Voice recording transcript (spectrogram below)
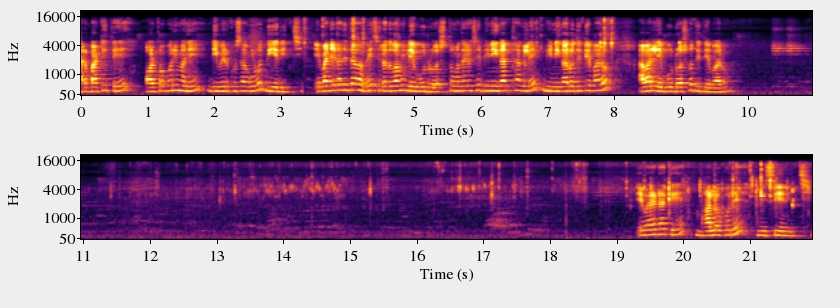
আর বাটিতে অল্প পরিমাণে ডিমের খোসাগুলো দিয়ে দিচ্ছি। এবার যেটা দিতে হবে, সেটা দেবো আমি লেবুর রস। তোমাদের কাছে ভিনিগার থাকলে ভিনিগারও দিতে পারো আবার লেবুর রসও দিতে পারো। এবার এটাকে ভালো করে মিশিয়ে নিচ্ছি।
